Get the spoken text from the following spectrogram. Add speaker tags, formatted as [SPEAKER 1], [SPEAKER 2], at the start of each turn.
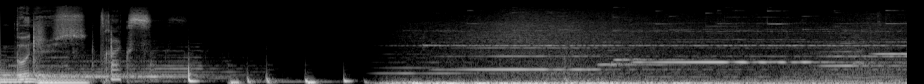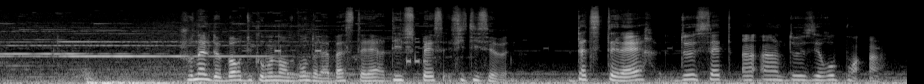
[SPEAKER 1] Bonus.
[SPEAKER 2] Trax.
[SPEAKER 3] Journal de bord du commandant second de la base stellaire Deep Space 57. Date stellaire 271120.1.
